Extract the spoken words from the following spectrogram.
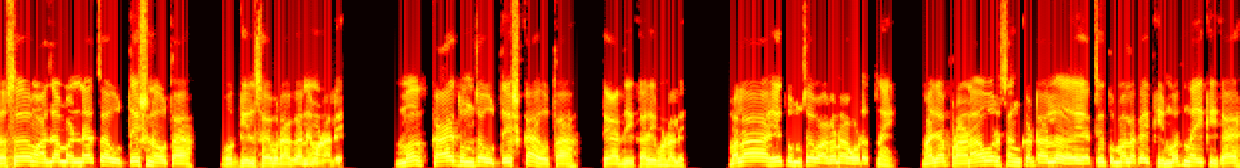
तसं माझा म्हणण्याचा उद्देश नव्हता. वकील साहेब रागाने म्हणाले. मग काय तुमचा उद्देश काय होता? ते अधिकारी म्हणाले. मला हे तुमचं वागणं आवडत नाही. माझ्या प्राणावर संकट आलं याची तुम्हाला काही किंमत नाही की काय?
